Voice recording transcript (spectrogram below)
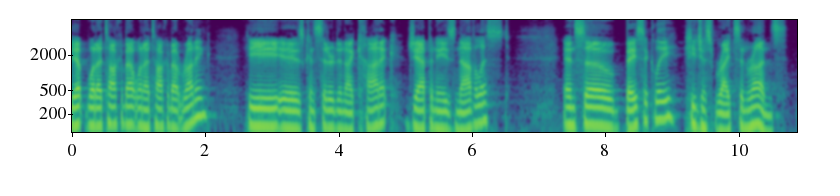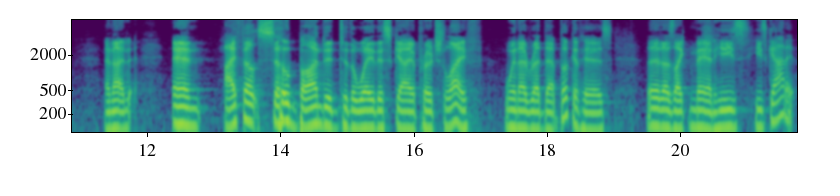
Yep, what I talk about when I talk about running. He is considered an iconic Japanese novelist. And so basically, he just writes and runs. And I and I felt so bonded to the way this guy approached life when I read that book of his that I was like, man, he's he's got it,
